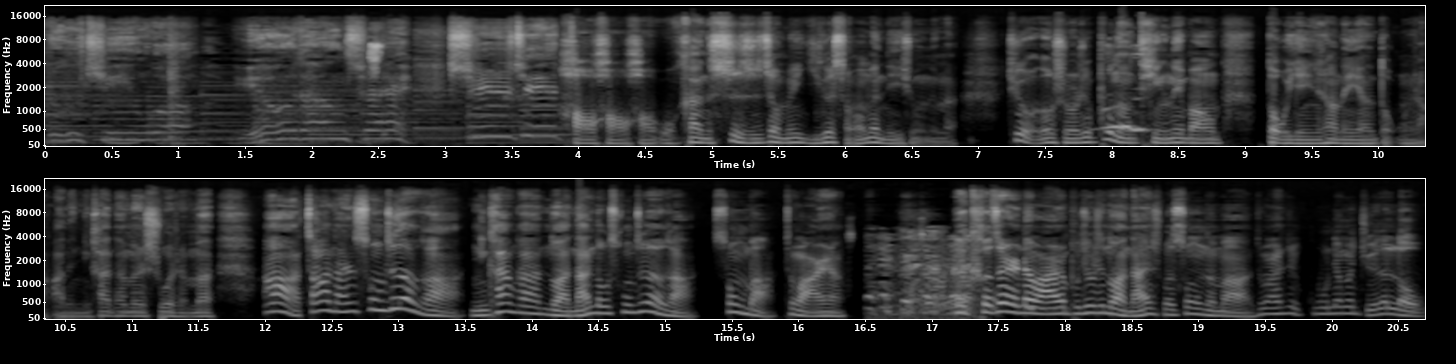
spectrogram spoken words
如今我游荡在世界好好好，我看事实证明一个什么问题，兄弟们，就有的时候就不能听那帮抖音上那些东西啥的。你看他们说什么啊，渣男送这个，你看看暖男都送这个，送吧，这玩意儿，那刻字儿那玩意儿不就是暖男说送的吗？这玩意儿这姑娘们觉得 low。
